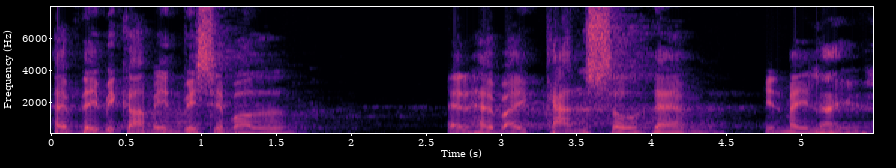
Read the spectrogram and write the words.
Have they become invisible? And have I canceled them in my life?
